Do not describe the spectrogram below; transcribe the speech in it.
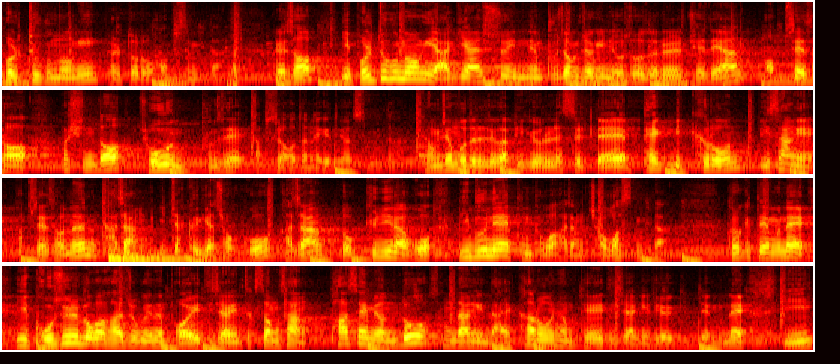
볼트 구멍이 별도로 없습니다. 그래서 이 볼트 구멍이 야기할 수 있는 부정적인 요소들을 최대한 없애서 훨씬 더 좋은 분쇄 값을 얻어내게 되었습니다. 경쟁 모델들과 비교를 했을 때 100 미크론 이상의 값에서는 가장 입자 크기가 적고 가장 또 균일하고 미분의 분포가 가장 적었습니다. 그렇기 때문에 이 고수율버가 가지고 있는 버의 디자인 특성상 파쇄면도 상당히 날카로운 형태의 디자인이 되어 있기 때문에 이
